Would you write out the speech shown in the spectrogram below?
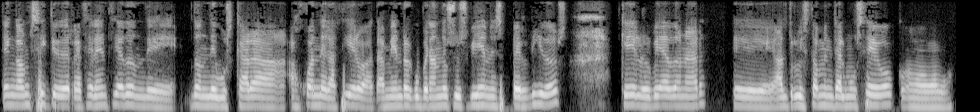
tenga un sitio de referencia donde, donde buscar a, Juan de la Cierva, también recuperando sus bienes perdidos, que los voy a donar eh, altruistamente al museo, como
